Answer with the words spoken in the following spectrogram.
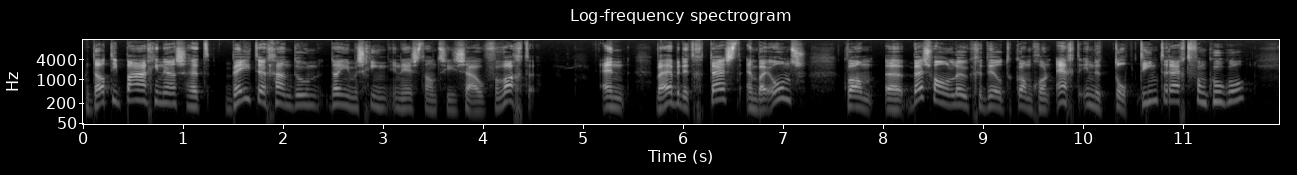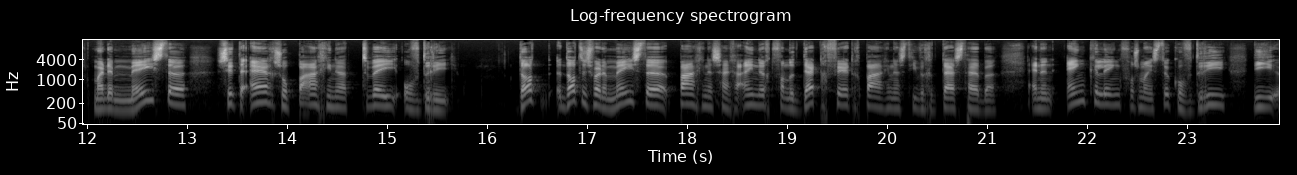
dat die pagina's het beter gaan doen dan je misschien in eerste instantie zou verwachten. En we hebben dit getest en bij ons kwam uh, best wel een leuk gedeelte, kwam gewoon echt in de top 10 terecht van Google. Maar de meeste zitten ergens op pagina 2 of 3. Dat, dat is waar de meeste pagina's zijn geëindigd van de 30, 40 pagina's die we getest hebben. En een enkeling, volgens mij een stuk of drie, die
